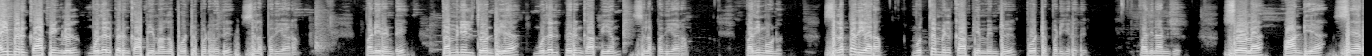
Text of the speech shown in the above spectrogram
ஐம்பெரும் காப்பியங்களுள் முதல் பெரும் காப்பியமாக போற்றப்படுவது சிலப்பதிகாரம். பனிரெண்டு தமிழில் தோன்றிய முதல் பெருங்காப்பியம் சிலப்பதிகாரம். பதிமூணு சிலப்பதிகாரம் முத்தமிழ் காப்பியம் என்று போற்றப்படுகிறது. பதினான்கு சோழ பாண்டிய சேர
